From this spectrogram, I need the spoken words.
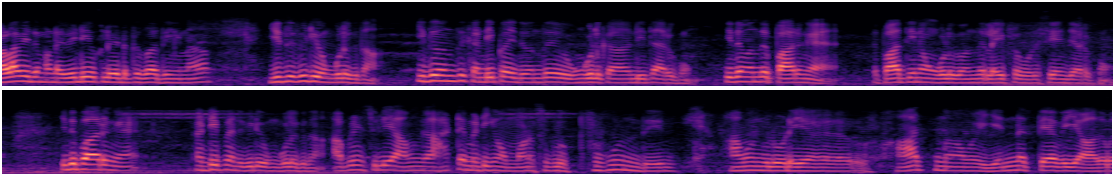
பலவிதமான வீடியோக்களை வீடியோக்கள் எடுத்து பார்த்தீங்கன்னா இது வீடியோ உங்களுக்கு தான் இது வந்து கண்டிப்பாக இது வந்து உங்களுக்காக வேண்டி தான் இருக்கும். இதை வந்து பாருங்கள் பார்த்தீங்கன்னா உங்களுக்கு வந்து லைஃப்பில் ஒரு சேஞ்சாக இருக்கும். இது பாருங்கள் கண்டிப்பாக இந்த வீடியோ உங்களுக்கு தான் அப்படின்னு சொல்லி அவங்க ஆட்டோமேட்டிக்காக அவன் மனசுக்குள்ளே புகுந்து அவங்களுடைய ஆத்மாவை என்ன தேவையோ அதை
